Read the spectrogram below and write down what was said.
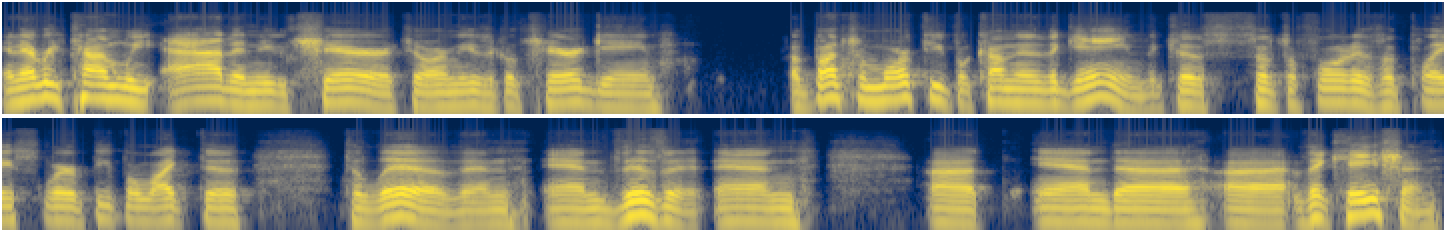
And every time we add a new chair to our musical chair game, a bunch of more people come into the game because Central Florida is a place where people like to to live and and visit and uh, and uh, uh, vacation.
